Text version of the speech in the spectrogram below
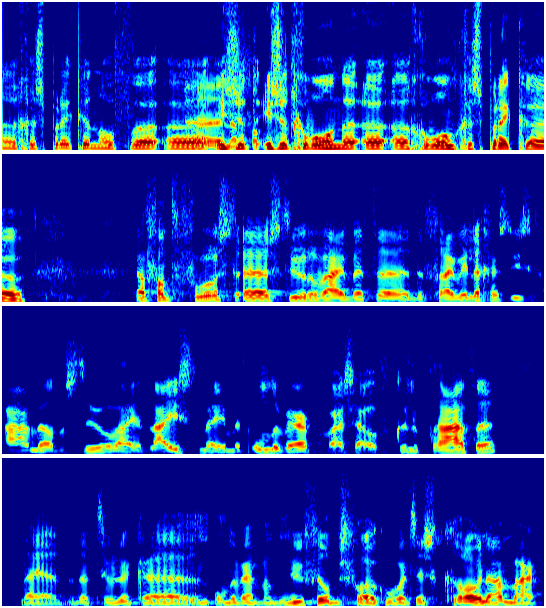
aan gesprekken? Of eh, eh, Eh, is, nou, het, is het gewoon, eh, eh, eh, gewoon gesprek? eh, Ja, van tevoren st- eh, sturen wij met eh, de vrijwilligers die zich aanmelden, sturen wij een lijst mee met onderwerpen waar zij over kunnen praten. Nou ja, natuurlijk, eh, een onderwerp wat nu veel besproken wordt is corona, maar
